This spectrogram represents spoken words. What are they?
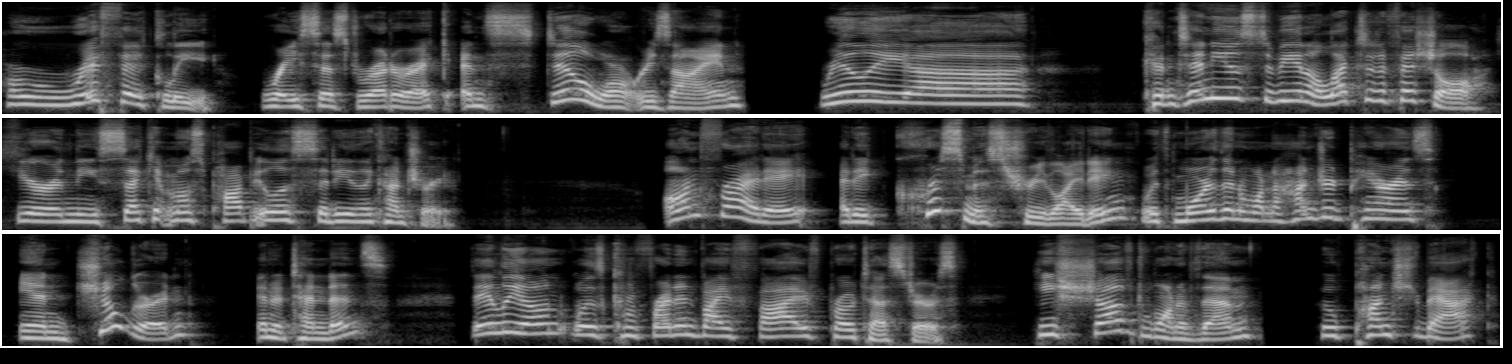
horrifically racist rhetoric and still won't resign, really uh, continues to be an elected official here in the second most populous city in the country. On Friday, at a Christmas tree lighting with more than 100 parents and children in attendance, De Leon was confronted by five protesters. He shoved one of them, who punched back,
